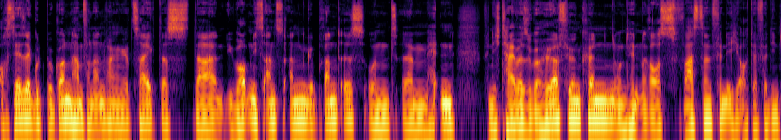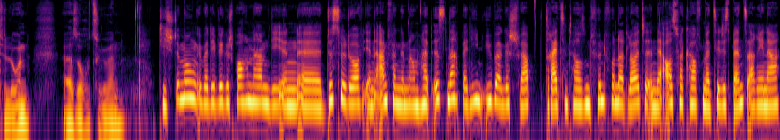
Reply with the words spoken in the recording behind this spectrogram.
auch sehr, sehr gut begonnen, haben von Anfang an gezeigt, dass da überhaupt nichts an, angebrannt ist und ähm, hätten, finde ich, teilweise sogar höher führen können. Und hinten raus war es dann, finde ich, auch der verdiente Lohn, äh, so hoch zu gewinnen. Die Stimmung, über die wir gesprochen haben, die in äh, Düsseldorf ihren Anfang genommen hat, ist nach Berlin übergeschwappt. 13.500 Leute in der ausverkauften Mercedes-Benz-Arena.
